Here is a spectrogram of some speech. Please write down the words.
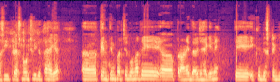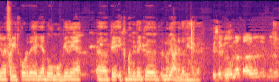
ਅਸੀਂ ਪ੍ਰੈਸ ਨੋਟ 'ਚ ਵੀ ਦਿੱਤਾ ਹੈਗਾ। ਤਿੰਨ ਤਿੰਨ ਪਰਚੇ ਦੋਨਾਂ ਤੇ ਪੁਰਾਣੇ ਦਰਜ ਹੈਗੇ ਨੇ ਤੇ ਇੱਕ ਡਿਸਟ੍ਰਿਕਟ ਜਿਵੇਂ ਫਰੀਦਕੋਟ ਦੇ ਹੈਗੇ ਆ ਦੋ ਮੋਗੇ ਦੇ ਆ ਤੇ ਇੱਕ ਬੰਦੇ ਤੇ ਇੱਕ ਲੁਧਿਆਣੇ ਦਾ ਵੀ ਹੈਗਾ। ਕਿਸੇ ਵਿਰੋਧ ਨਾਲ ਤਾਲਮੇਲ ਮਤਲਬ?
